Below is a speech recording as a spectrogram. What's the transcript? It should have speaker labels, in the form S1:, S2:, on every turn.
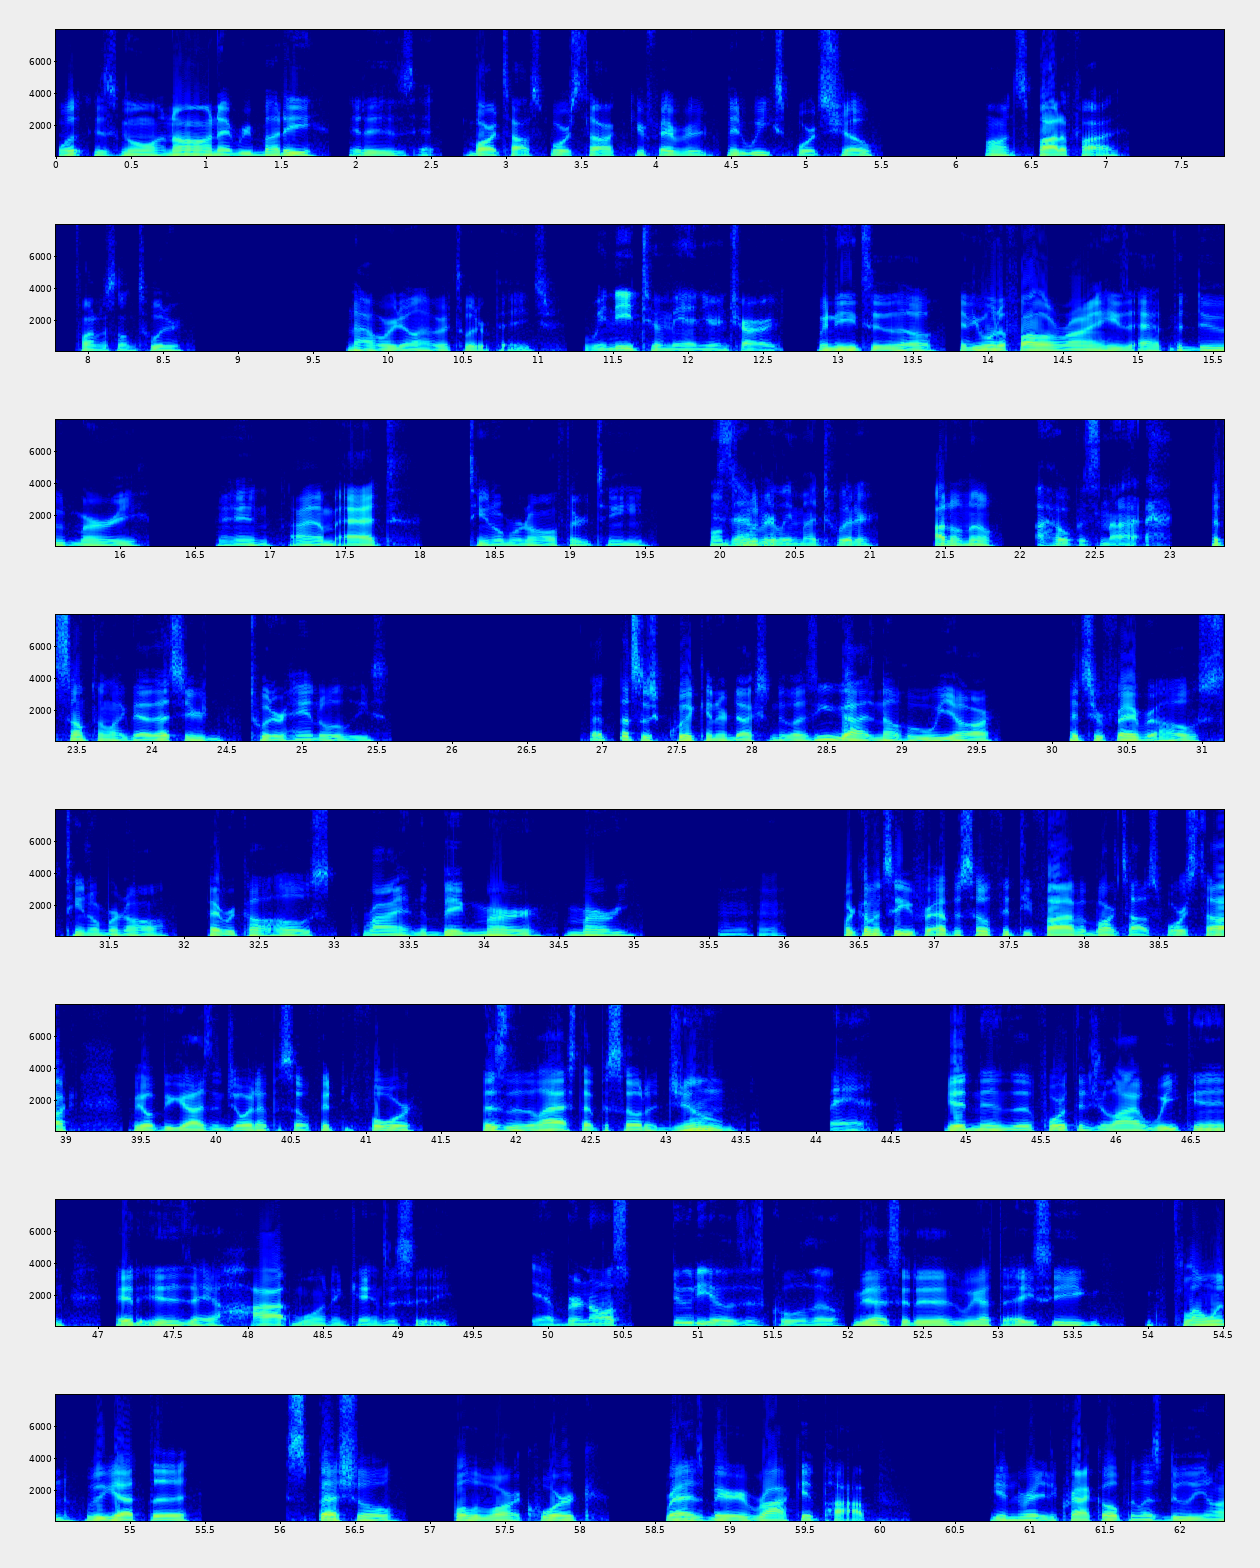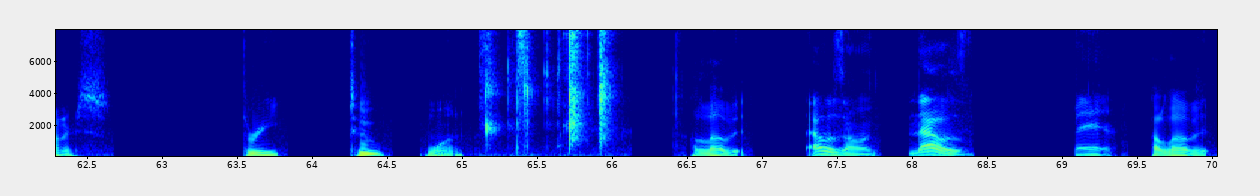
S1: What is going on, everybody? It is Bar Top Sports Talk, your favorite midweek sports show on Spotify. Find us on Twitter. No, we don't have a Twitter page.
S2: We need to, man. You're in charge.
S1: We need to though. If you want to follow Ryan, he's at the dude Murray, and I am at Tino Bernal thirteen on
S2: Is that
S1: Twitter.
S2: really my Twitter?
S1: I don't know.
S2: I hope it's not.
S1: That's something like that. That's your Twitter handle, at least. That, that's a quick introduction to us. You guys know who we are. It's your favorite host, Tino Bernal. Favorite co-host, Ryan, the Big Mur Murray.
S2: hmm
S1: We're coming to you for episode 55 of Bar Top Sports Talk. We hope you guys enjoyed episode 54. This is the last episode of June.
S2: Man,
S1: Getting into the 4th of July weekend. It is a hot one in Kansas City.
S2: yeah. Bernal Studios is cool though.
S1: Yes, it is. We got the AC flowing. We got the special Boulevard Quirk Raspberry Rocket Pop getting ready to crack open. Let's do the honors. Three, two, one. I love it.
S2: That was on. That was, man.
S1: I love it.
